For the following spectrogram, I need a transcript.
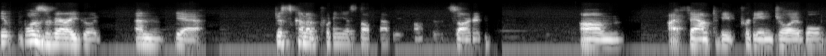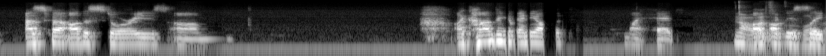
it was very good. And yeah, just kind of putting yourself out of your comfort zone, um, I found to be pretty enjoyable. As for other stories, um, I can't think of any off the top of my head. No, Ob- that's a good one obviously-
